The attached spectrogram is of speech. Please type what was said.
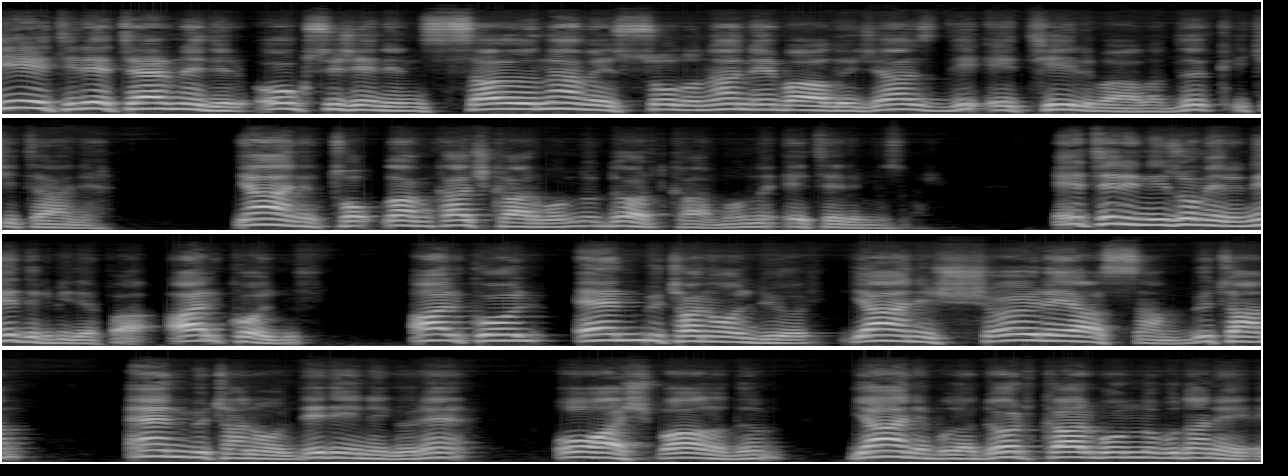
Dietil eter nedir? Oksijenin sağına ve soluna ne bağlayacağız? Dietil bağladık iki tane. Yani toplam kaç karbonlu? 4 karbonlu eterimiz var. Eterin izomeri nedir bir defa? Alkoldür. Alkol en-bütanol diyor. Yani şöyle yazsam bütan en-bütanol dediğine göre OH bağladım. Yani bu da 4 karbonlu bu da ne?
